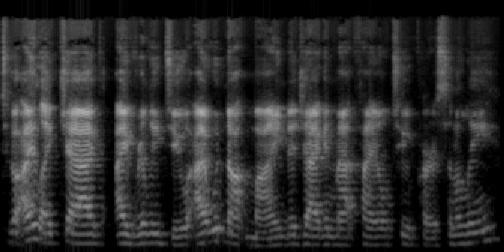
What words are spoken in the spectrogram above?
to go. I like Jag. I really do. I would not mind a Jag and Matt final two personally.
